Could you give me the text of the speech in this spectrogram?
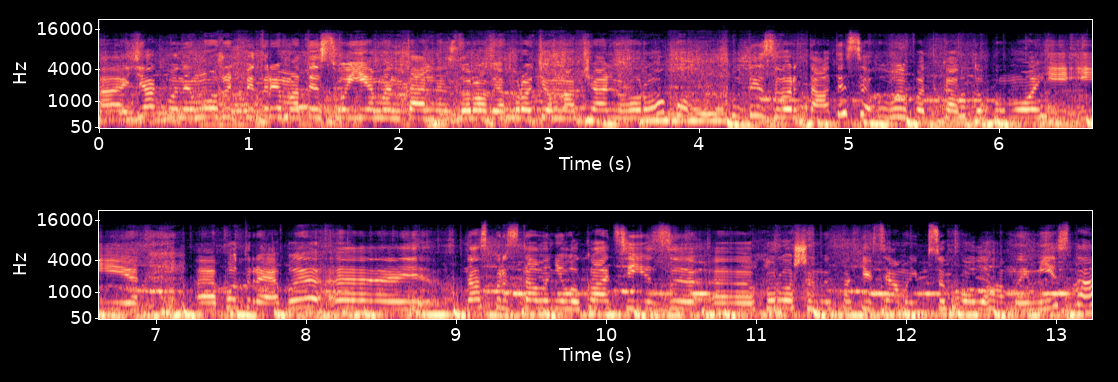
е, як вони можуть підтримати своє ментальне здоров'я протягом навчального року, куди звертатися у випадках допомоги і е, потреби. У нас представлені локації з хорошими фахівцями і психологами міста,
